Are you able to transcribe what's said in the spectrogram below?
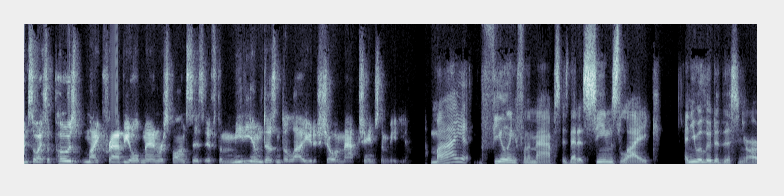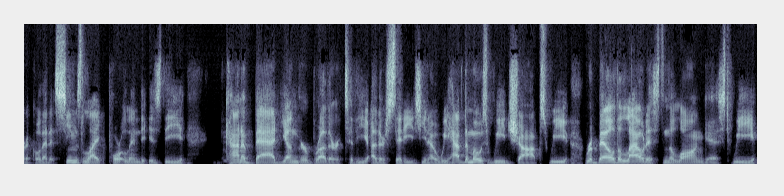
And so I suppose my crabby old man response is if the medium doesn't allow you to show a map, change the medium. My feeling from the maps is that it seems like, and you alluded to this in your article, that it seems like Portland is the kind of bad younger brother to the other cities. You know, we have the most weed shops. We rebel the loudest and the longest. We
